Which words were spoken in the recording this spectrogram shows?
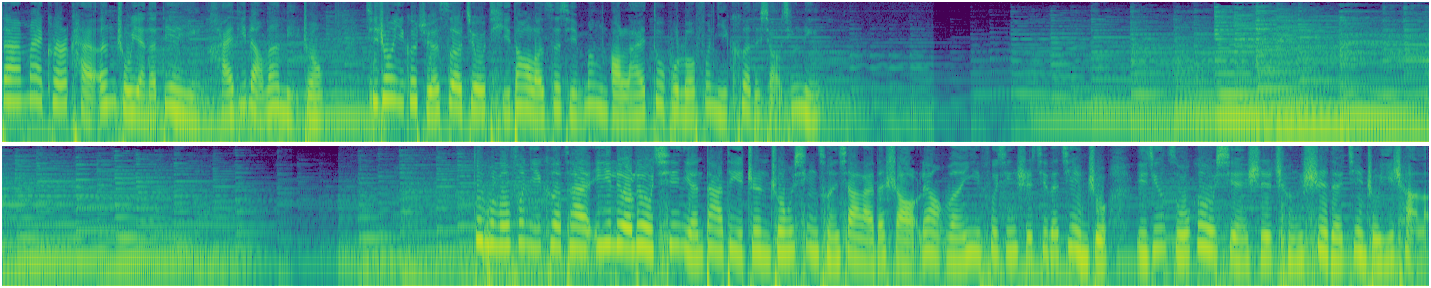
在迈克尔·凯恩主演的电影《海底两万里》中，其中一个角色就提到了自己梦到来杜布罗夫尼克的小精灵。杜普罗夫尼克在一六六七年大地震中幸存下来的少量文艺复兴时期的建筑，已经足够显示城市的建筑遗产了。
